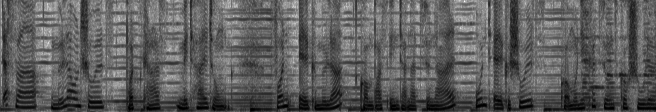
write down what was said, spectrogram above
Das war Müller und Schulz Podcast mit Haltung von Elke Müller, Kompass International und Elke Schulz, Kommunikationskochschule.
